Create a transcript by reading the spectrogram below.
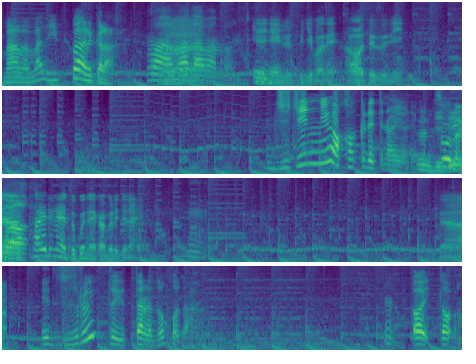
まあまあ、まだいっぱいあるから。まあうんまだ。まだ丁寧に。塗っていけばね慌てずに。自陣には隠れてないよね。うん自そうだね。入れないところには隠れてない。うん。さあえずるいと言ったらどこだ？うんあいた。おー。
